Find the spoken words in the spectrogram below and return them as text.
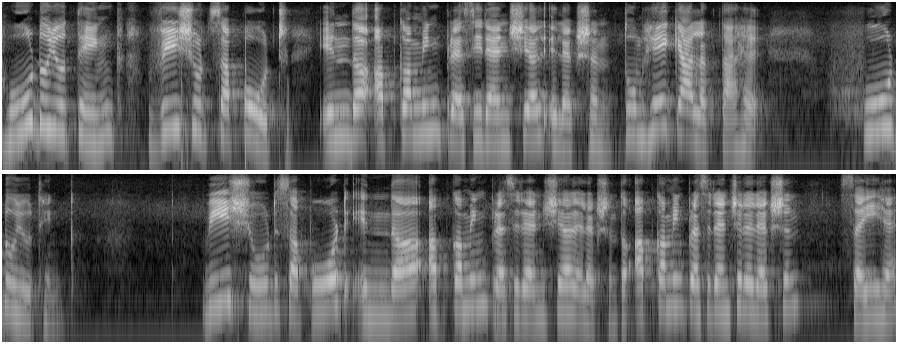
who do you think we should support in the upcoming presidential election तुम्हें क्या लगता है who do you think we should support in the upcoming presidential election तो अपकमिंग प्रेसिडेंशियल इलेक्शन सही है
